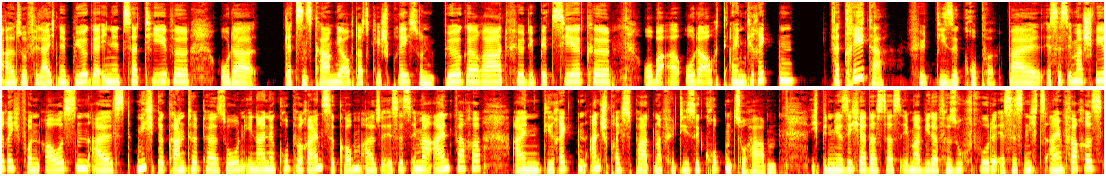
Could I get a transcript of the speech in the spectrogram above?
also vielleicht eine Bürgerinitiative oder letztens kam ja auch das Gespräch, so ein Bürgerrat für die Bezirke oder, oder auch einen direkten Vertreter für diese Gruppe, weil es ist immer schwierig von außen als nicht bekannte Person in eine Gruppe reinzukommen. Also ist es immer einfacher, einen direkten Ansprechpartner für diese Gruppen zu haben. Ich bin mir sicher, dass das immer wieder versucht wurde. Es ist nichts Einfaches,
